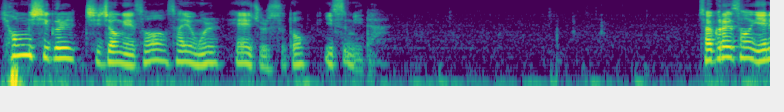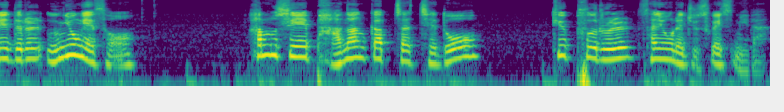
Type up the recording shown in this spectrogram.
형식을 지정해서 사용을 해 줄 수도 있습니다. 자, 그래서 얘네들을 응용해서 함수의 반환값 자체도 튜플을 사용을 해 줄 수가 있습니다.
